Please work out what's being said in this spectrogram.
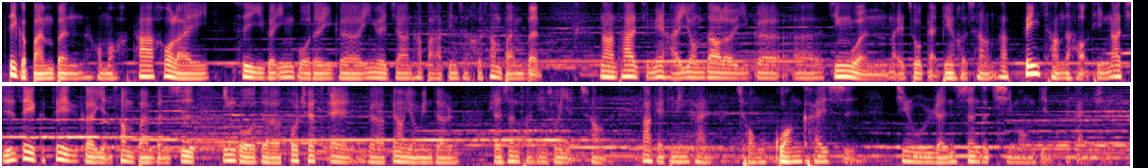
这个版本，我们他后来是一个英国的一个音乐家，他把它变成合唱版本。那他里面还用到了一个呃经文来做改编合唱，它非常的好听。那其实这个这个演唱版本是英国的 Fortress A 一个非常有名的人声团体所演唱的，大家可以听听看，从光开始进入人生的启蒙点的感觉。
